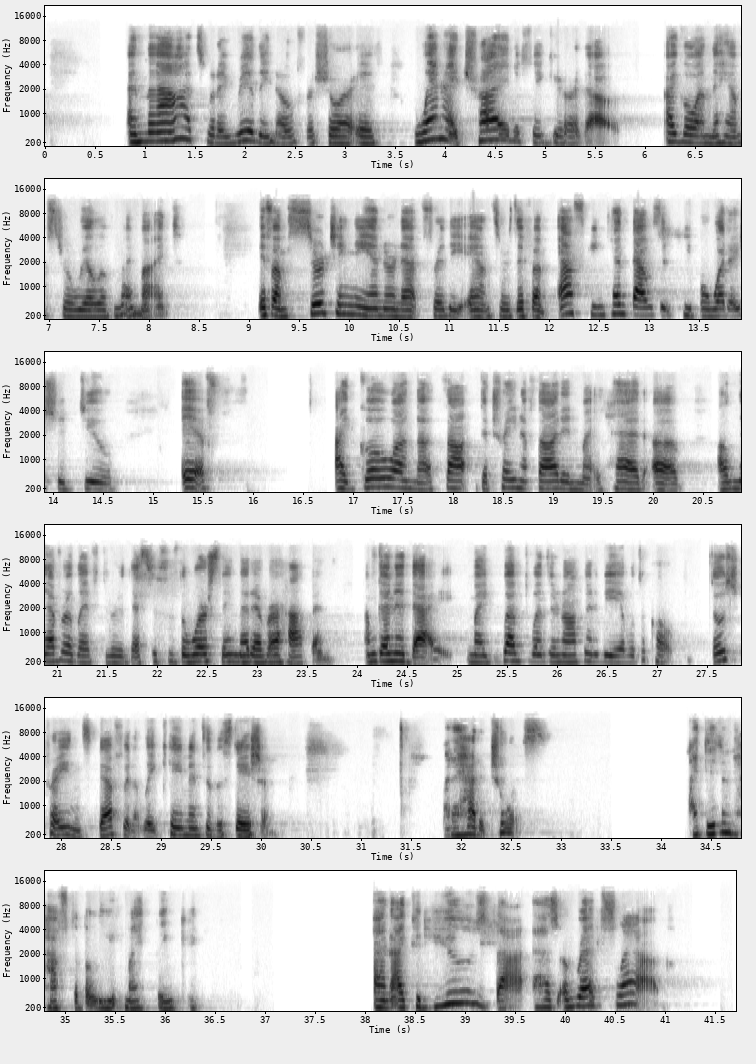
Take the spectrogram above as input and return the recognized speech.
And that's what I really know for sure is when I try to figure it out, I go on the hamster wheel of my mind. If I'm searching the internet for the answers, if I'm asking 10,000 people what I should do, if I go on the thought, the train of thought in my head of, I'll never live through this. This is the worst thing that ever happened. I'm going to die. My loved ones are not going to be able to cope. Those trains definitely came into the station. But I had a choice. I didn't have to believe my thinking. And I could use that as a red flag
